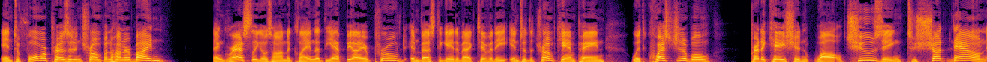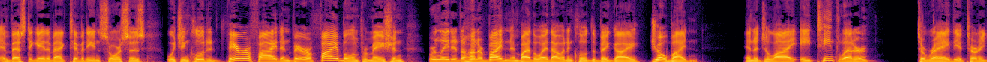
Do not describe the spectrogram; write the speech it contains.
into former President Trump and Hunter Biden. Then Grassley goes on to claim that the FBI approved investigative activity into the Trump campaign with questionable predication while choosing to shut down investigative activity and sources which included verified and verifiable information related to Hunter Biden. And by the way, that would include the big guy, Joe Biden. In a July 18th letter to Wray, the Attorney,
